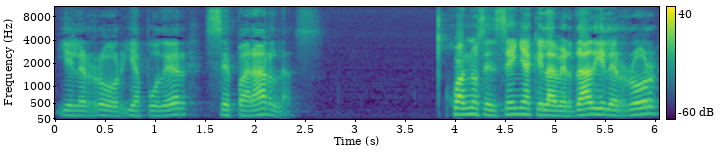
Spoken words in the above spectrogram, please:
y el error y a poder separarlas. Juan nos enseña que la verdad y el error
